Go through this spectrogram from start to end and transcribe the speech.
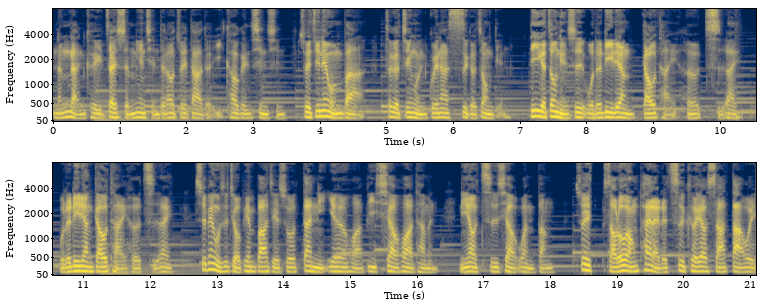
仍然可以在神面前得到最大的依靠跟信心。所以今天我们把这个经文归纳四个重点。第一个重点是我的力量高台和慈爱，我的力量高台和慈爱。诗篇五十九篇八节说：“但你耶和华必笑话他们，你要嗤笑万邦。”所以扫罗王派来的刺客要杀大卫，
